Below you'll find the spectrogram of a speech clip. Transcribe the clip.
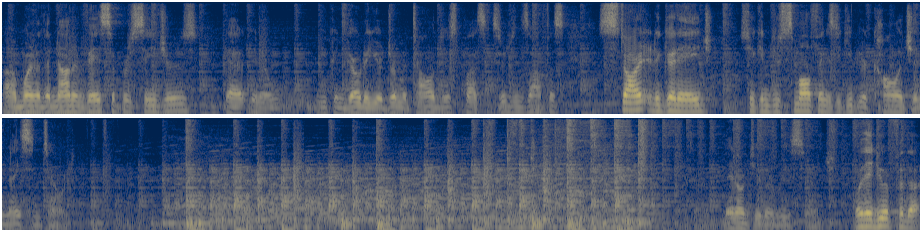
um, one of the non-invasive procedures that you know you can go to your dermatologist, plastic surgeon's office, start at a good age, so you can do small things to keep your collagen nice and toned. They don't do their research, or they do it for the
